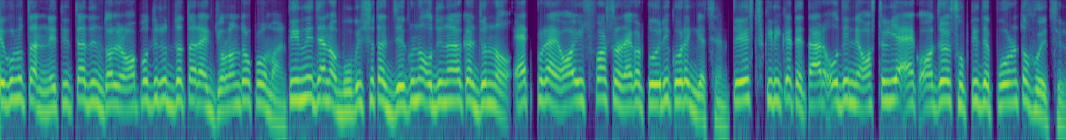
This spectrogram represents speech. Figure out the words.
এগুলো তার নেতৃত্বাধীন দলের অপ্রতিরুদ্ধতার এক জ্বলন্ত প্রমাণ। তিনি যেন ভবিষ্যতের যে কোনো অধিনায়কের জন্য এক প্রায় অস্পষ্ট রেকর্ড তৈরি করে গেছেন। টেস্ট ক্রিকেটে তার অধীনে অস্ট্রেলিয়া এক অজয় শক্তিতে পরিণত হয়েছিল।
